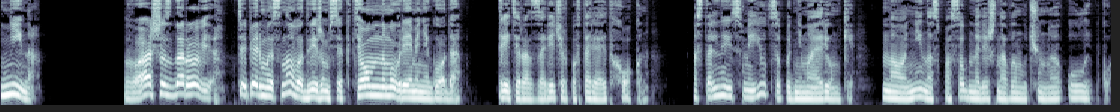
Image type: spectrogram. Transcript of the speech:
Нина. «Ваше здоровье! Теперь мы снова движемся к темному времени года», — третий раз за вечер повторяет Хокон. Остальные смеются, поднимая рюмки, но Нина способна лишь на вымученную улыбку.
